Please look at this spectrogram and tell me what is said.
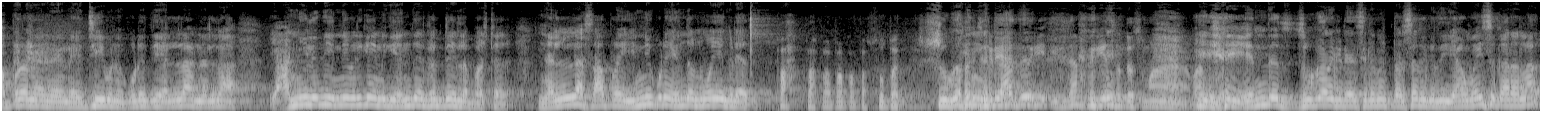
அப்புறம் நான் எனக்கு ஜீவனை கொடுத்து எல்லாம் நல்லா அன்னிலேருந்து இன்னி வரைக்கும் எனக்கு எந்த எஃபெக்டும் இல்லை பாஸ்டர் நல்லா சாப்பிட்றேன். இன்னி கூட எந்த நோயும் கிடையாது. சூப்பர். சுகரும் கிடையாது. இதுதான் பெரிய சந்தோஷமான வார்த்தை. எந்த சுகரும் கிடையாது. சில பேர் ப்ரெஷர் இருக்குது. என் வயசுக்காரெல்லாம்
